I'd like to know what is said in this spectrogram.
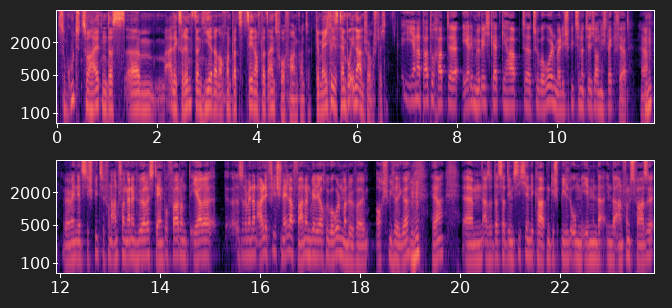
zu gut zu halten, dass ähm, Alex Rins dann hier dann auch von Platz 10 auf Platz 1 vorfahren konnte? Gemächliches Tempo in Anführungsstrichen. Jana dadurch hat er die Möglichkeit gehabt äh, zu überholen, weil die Spitze natürlich auch nicht wegfährt. Ja? Mhm. Wenn jetzt die Spitze von Anfang an ein höheres Tempo fährt und er, also wenn dann alle viel schneller fahren, dann wird ja auch Überholmanöver auch schwieriger. Mhm. Ja? Ähm, also das hat ihm sicher in die Karten gespielt, um eben in der, in der Anfangsphase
